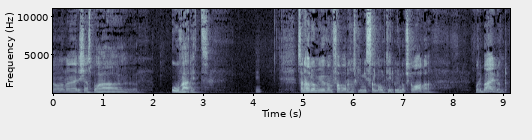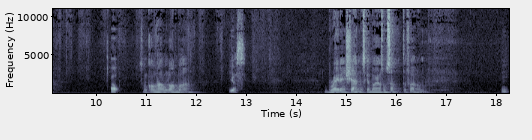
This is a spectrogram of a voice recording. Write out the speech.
Ja, nej, det känns bara ovärdigt. Sen hade de ju, vem fan var det som skulle missa lång tid på grund av skada? Var det Berglund? Ja. Som kom häromdagen bara. Yes. Braden Chen ska börja som center för dem. Mm.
